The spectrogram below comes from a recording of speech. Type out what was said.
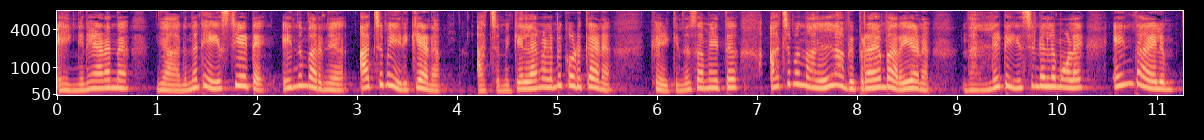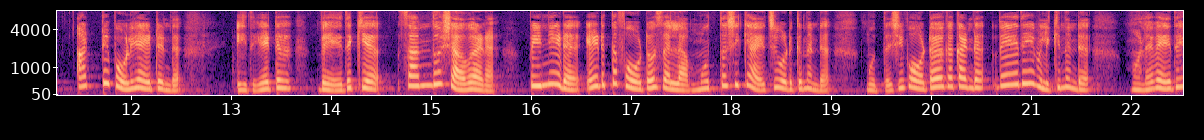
എങ്ങനെയാണെന്ന് ഞാനൊന്ന് ടേസ്റ്റ് ചെയ്യട്ടെ എന്നും പറഞ്ഞ് അച്ഛമ്മ ഇരിക്കുകയാണ്. അച്ഛമ്മയ്ക്കെല്ലാം വിളമ്പി കൊടുക്കുകയാണ്. കഴിക്കുന്ന സമയത്ത് അച്ഛമ്മ നല്ല അഭിപ്രായം പറയാണ്. നല്ല ടേസ്റ്റ് ഉണ്ടല്ലോ മോളെ. എന്തായാലും അടിപൊളിയായിട്ടുണ്ട്. ഇത് കേട്ട് വേദയ്ക്ക് സന്തോഷാവുകയാണ്. പിന്നീട് എടുത്ത ഫോട്ടോസ് എല്ലാം മുത്തശ്ശിക്ക് അയച്ചു കൊടുക്കുന്നുണ്ട്. മുത്തശ്ശി ഫോട്ടോയൊക്കെ കണ്ട് വേദയെ വിളിക്കുന്നുണ്ട്. മോളെ വേദേ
